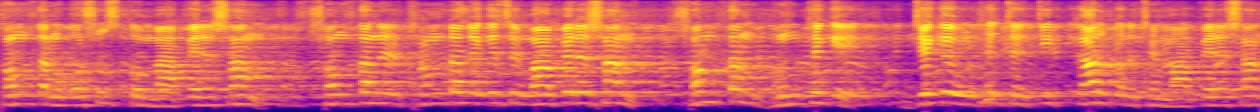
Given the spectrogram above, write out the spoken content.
সন্তান অসুস্থ, মা পেরেশান। সন্তানের ঠান্ডা লেগেছে, মা পেরেশান। সন্তান ঘুম থেকে জেগে উঠেছে, চিৎকার করেছে, মা পেরেশান।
